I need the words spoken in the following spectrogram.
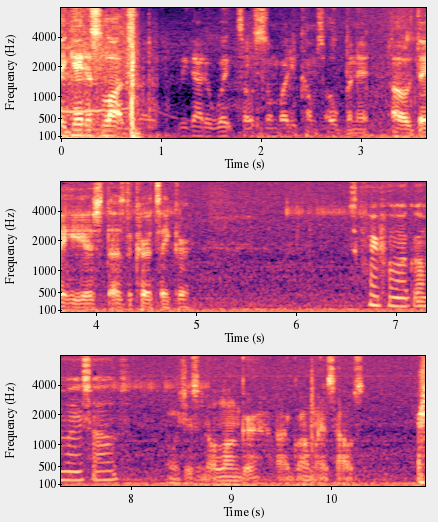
the gate is locked, so we gotta wait till somebody comes open it. Oh, there he is. That's the caretaker, It's coming from my grandma's house. which is no longer our grandma's house.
